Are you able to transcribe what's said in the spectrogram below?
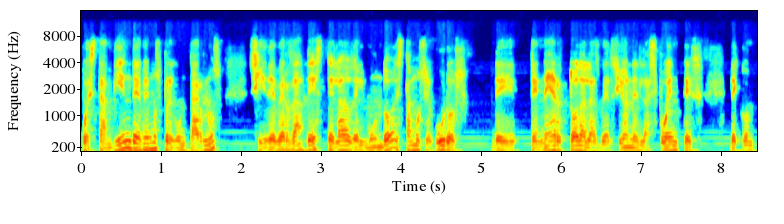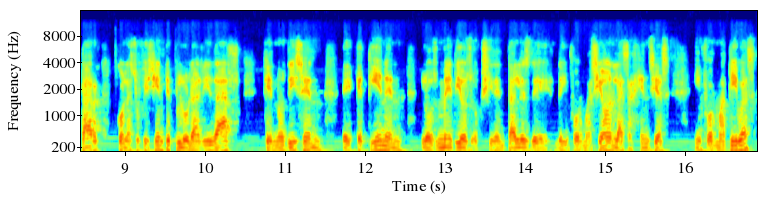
pues también debemos preguntarnos si de verdad de este lado del mundo estamos seguros de tener todas las versiones, las fuentes, de contar con la suficiente pluralidad que nos dicen eh, que tienen los medios occidentales de, de, información, las agencias informativas,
